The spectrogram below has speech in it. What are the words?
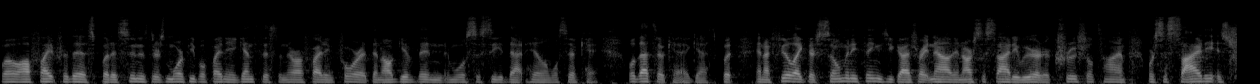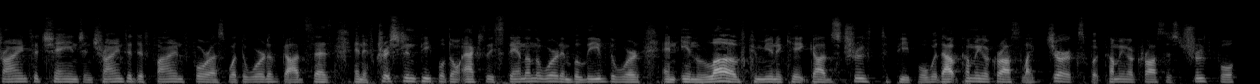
well, I'll fight for this, but as soon as there's more people fighting against this than there are fighting for it, then I'll give in and we'll secede that hill and we'll say, okay, well, that's okay, I guess. But, and I feel like there's so many things, you guys, right now in our society, we are at a crucial time where society is trying to change and trying to define for us what the Word of God says. And if Christian people don't actually stand on the Word and believe the Word and in love communicate God's truth to people without coming across like jerks, but coming across as truthful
